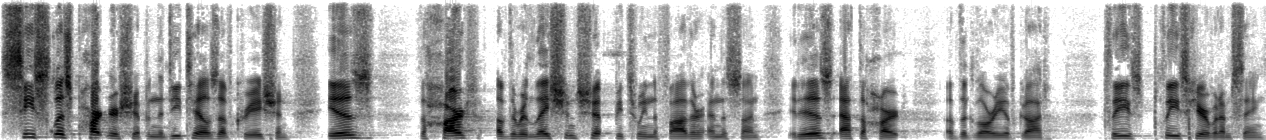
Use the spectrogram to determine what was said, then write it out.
ceaseless partnership in the details of creation is the heart of the relationship between the Father and the Son. It is at the heart of the glory of God. Please, please hear what I'm saying.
